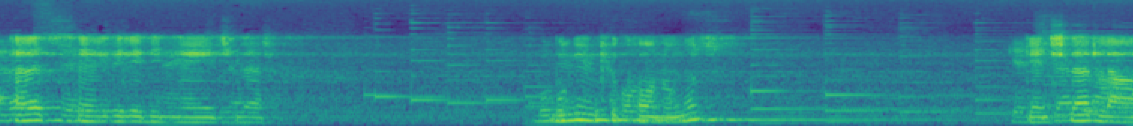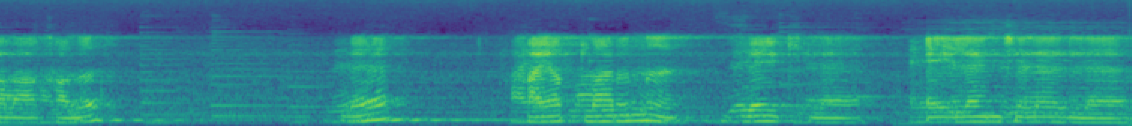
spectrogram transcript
Evet sevgili dinleyiciler. Bugünkü konumuz gençlerle alakalı ve hayatlarını zevkle, eğlencelerle,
